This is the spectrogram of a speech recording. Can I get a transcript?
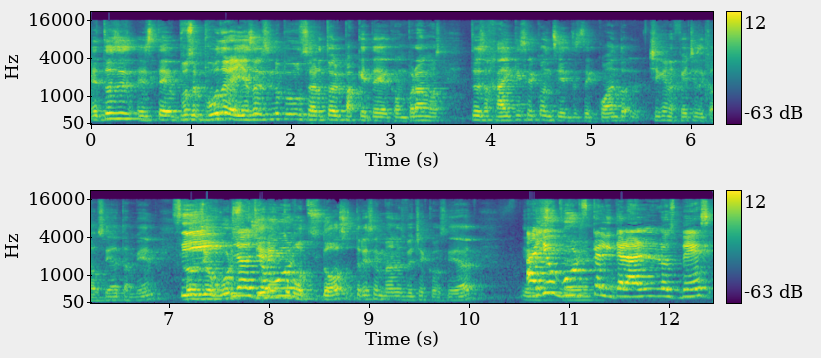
Entonces, este, pues se pudre, ya sabes, no podemos usar todo el paquete que compramos. Entonces, ajá, hay que ser conscientes de cuánto. Chequen las fechas de caducidad también. Sí, los yogurts los tienen como dos o tres semanas de fecha de caducidad. Hay Este, yogurts que literal los ves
